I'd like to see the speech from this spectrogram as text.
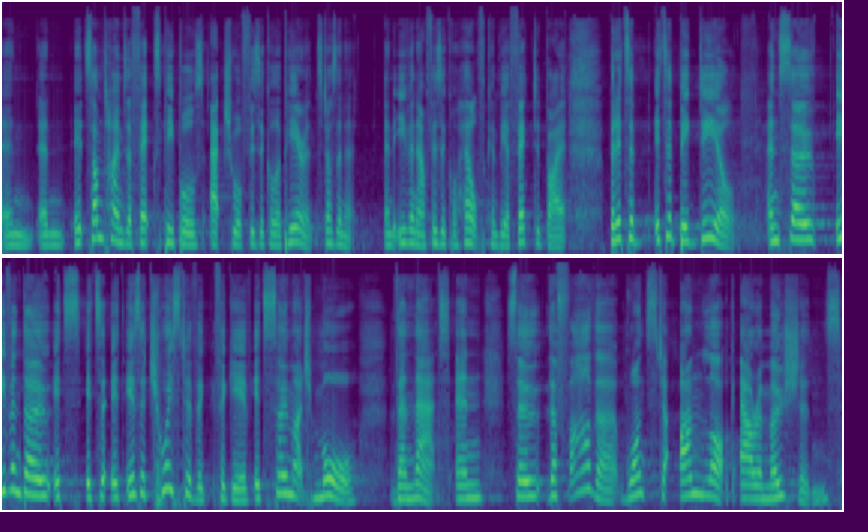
and, and it sometimes affects people's actual physical appearance, doesn't it? And even our physical health can be affected by it. But it's a, it's a big deal. And so, even though it's, it's a, it is a choice to forgive, it's so much more than that. And so, the Father wants to unlock our emotions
